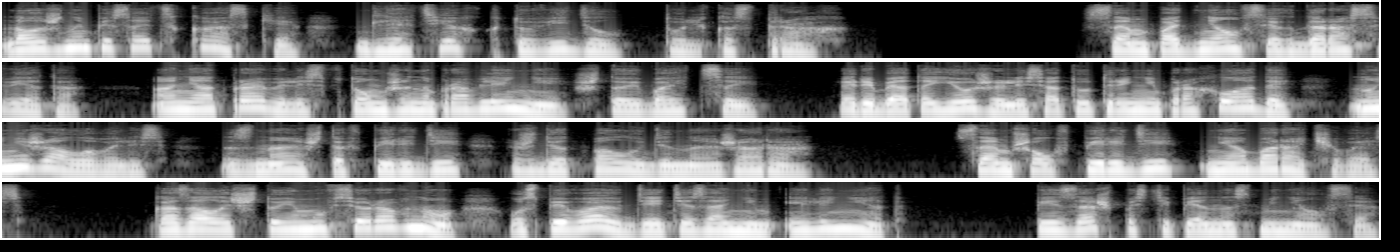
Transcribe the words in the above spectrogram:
должны писать сказки для тех, кто видел только страх». Сэм поднял всех до рассвета. Они отправились в том же направлении, что и бойцы. Ребята ежились от утренней прохлады, но не жаловались, зная, что впереди ждет полуденная жара. Сэм шел впереди, не оборачиваясь. Казалось, что ему все равно, успевают дети за ним или нет. Пейзаж постепенно сменялся.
